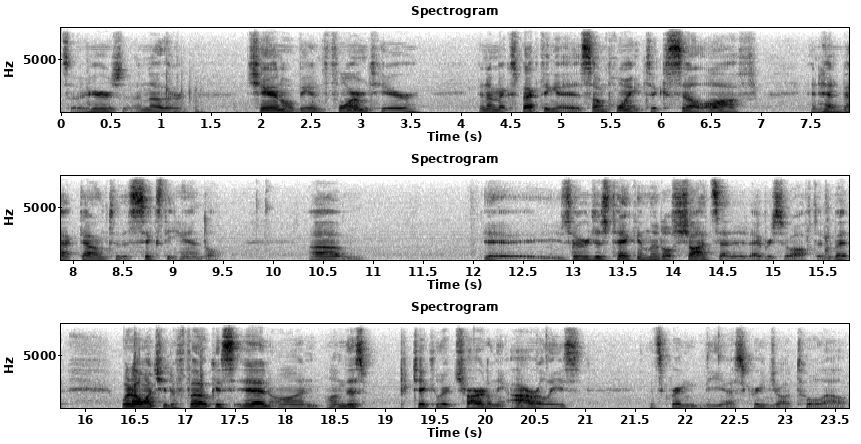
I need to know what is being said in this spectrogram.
so here's another channel being formed here. And I'm expecting it at some point to sell off and head back down to the 60 handle. Um, so we're just taking little shots at it every so often. But what I want you to focus in on on this particular chart on the hourlies, let's bring the uh, screen draw tool out.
